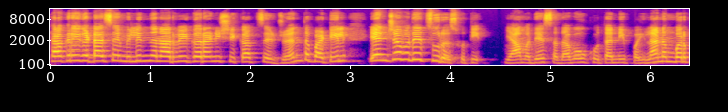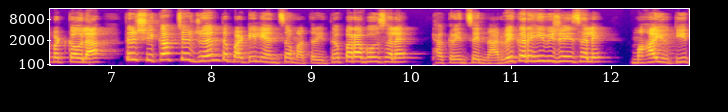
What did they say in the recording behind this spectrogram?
ठाकरे गटाचे मिलिंद नार्वेकर आणि शिकापचे जयंत पाटील यांच्यामध्ये चुरस होती. यामध्ये सदाभाऊ खोतांनी पहिला नंबर पटकावला तर शिकापच्या जयंत पाटील यांचा मात्र इथं पराभव झालाय. ठाकरेंचे नार्वेकरही विजयी झाले. महायुतीत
